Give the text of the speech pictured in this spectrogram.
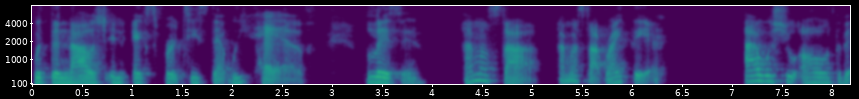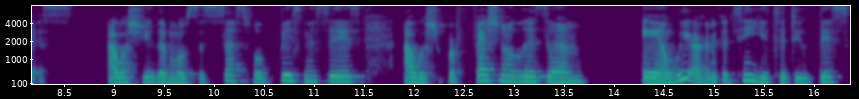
with the knowledge and expertise that we have. Listen, I'm going to stop. I'm going to stop right there. I wish you all the best. I wish you the most successful businesses. I wish you professionalism. And we are going to continue to do this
